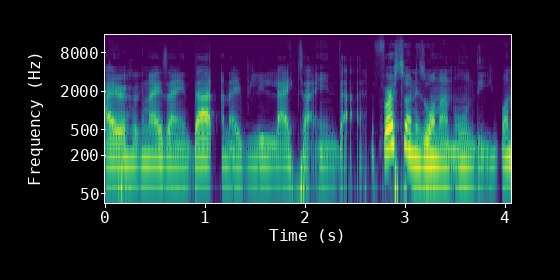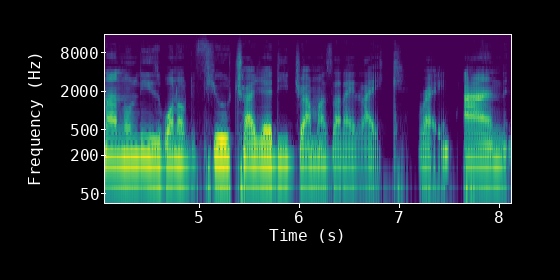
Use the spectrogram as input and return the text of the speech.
I recognize her in that and I really liked her in that. The first one is One and Only. One and Only is one of the few tragedy dramas that I like, right? And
